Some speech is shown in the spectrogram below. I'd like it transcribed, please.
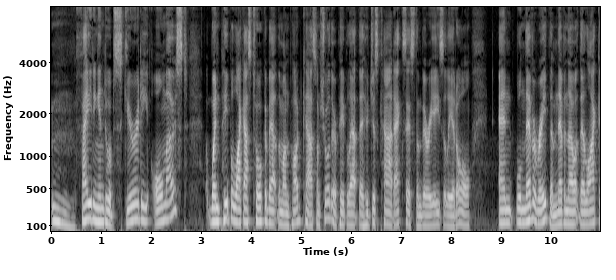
mm, fading into obscurity almost. When people like us talk about them on podcasts, I'm sure there are people out there who just can't access them very easily at all and will never read them, never know what they're like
